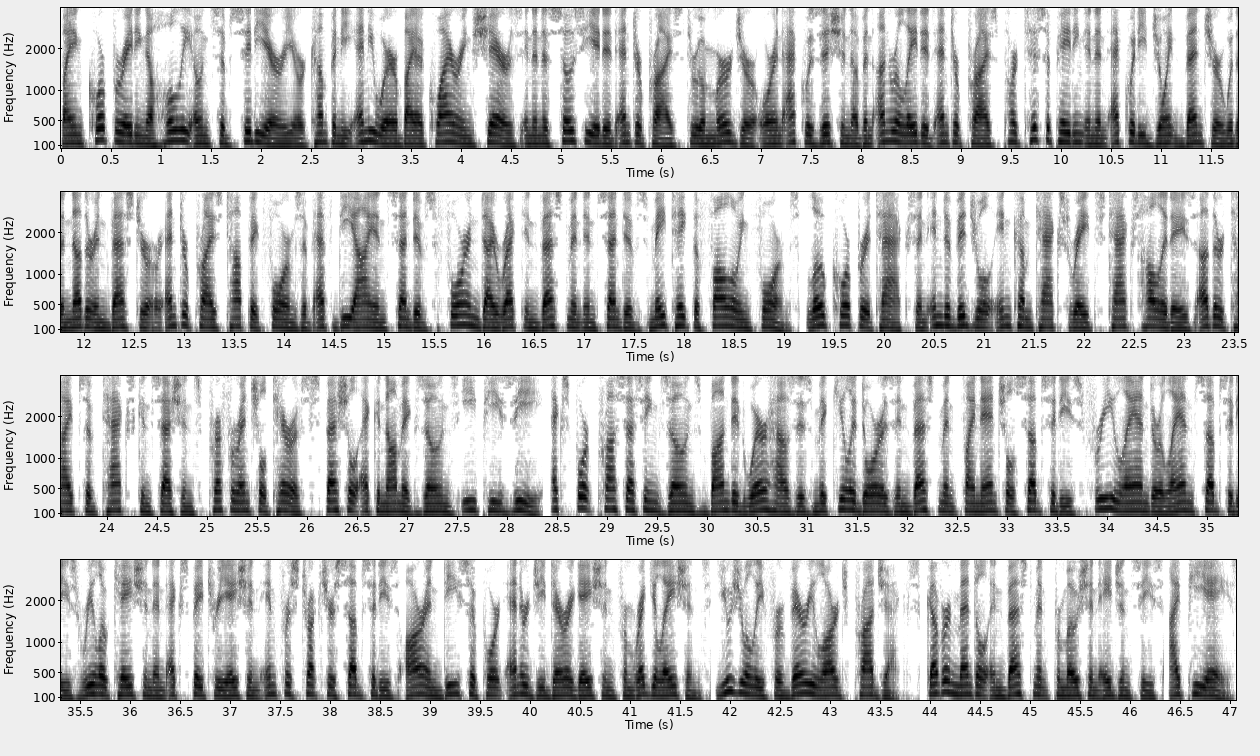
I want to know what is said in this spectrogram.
by incorporating a wholly owned subsidiary or company anywhere by acquiring shares in an associated enterprise through a merger or an acquisition of an unrelated enterprise participating in an equity joint venture with another investor or enterprise. Topic Forms of FDI incentives. Foreign direct investment incentives may take the following forms, low corporate tax and individual income tax rates tax holidays holidays Other types of tax concessions Preferential tariffs Special economic zones EPZ, export processing zones Bonded warehouses Maquiladoras investment Financial subsidies Free land or land subsidies Relocation and expatriation Infrastructure subsidies R&D support Energy derogation from regulations usually for very large projects Governmental investment promotion agencies IPAs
